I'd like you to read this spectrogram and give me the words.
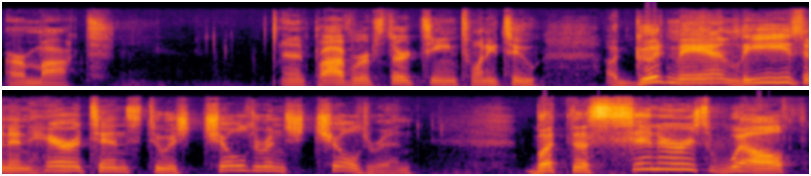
are mocked. And in Proverbs 13 22, a good man leaves an inheritance to his children's children, but the sinner's wealth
